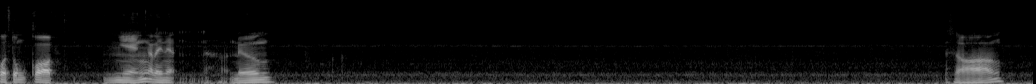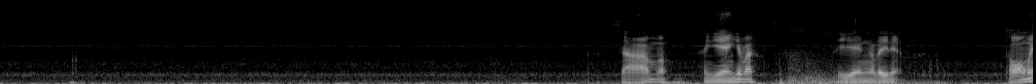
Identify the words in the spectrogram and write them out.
กดตรงกรอบแหงงอะไรเนี่ยหนึ่งสอง สามอะทะแยงใช่ไหมทะแยงอะไรเนี่ย ทองไหม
